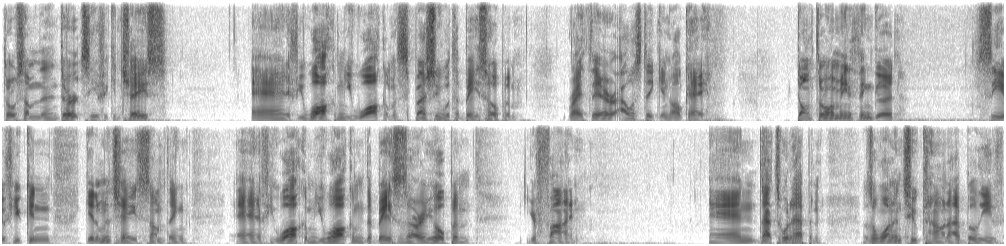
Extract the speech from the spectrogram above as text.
throw something in the dirt, see if you can chase. And if you walk him, you walk him, especially with the base open. Right there, I was thinking, okay, don't throw him anything good. See if you can get him to chase something. And if you walk him, you walk him. The base is already open. You're fine. And that's what happened. It was a one and two count, I believe.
